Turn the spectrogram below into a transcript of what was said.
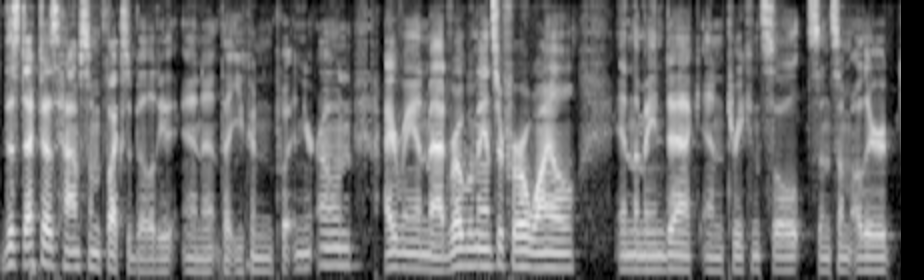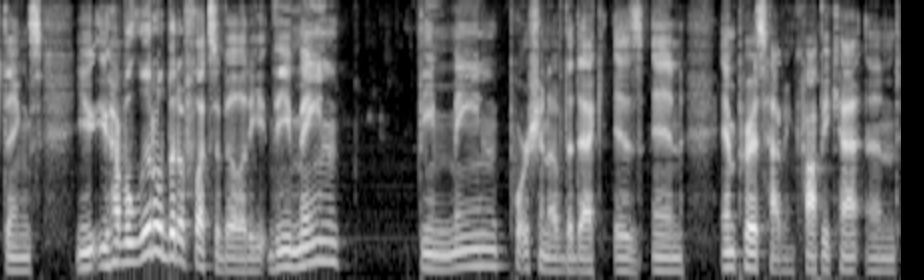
This deck does have some flexibility in it that you can put in your own. I ran Mad Robomancer for a while in the main deck and three consults and some other things. You you have a little bit of flexibility. The main the main portion of the deck is in Empress having copycat and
